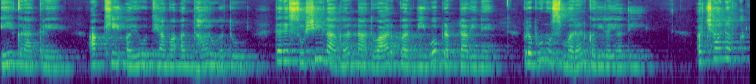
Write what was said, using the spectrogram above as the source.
એક રાત્રે આખી અયોધ્યામાં અંધારું હતું. ત્યારે સુશીલા ઘરના દ્વાર પર દીવો પ્રગટાવીને પ્રભુનું સ્મરણ કરી રહી હતી. અચાનક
